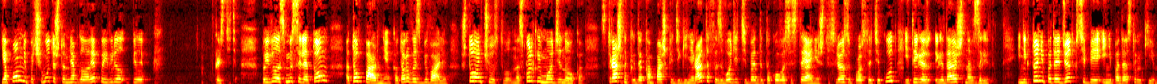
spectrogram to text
Я помню почему-то, что у меня в голове появилось простите, появилась мысль о том, о том парне, которого избивали. Что он чувствовал, насколько ему одиноко. Страшно, когда компашка дегенератов изводит тебя до такого состояния, что слезы просто текут, и ты рыдаешь на взрыв. И никто не подойдет к тебе и не подаст руки.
